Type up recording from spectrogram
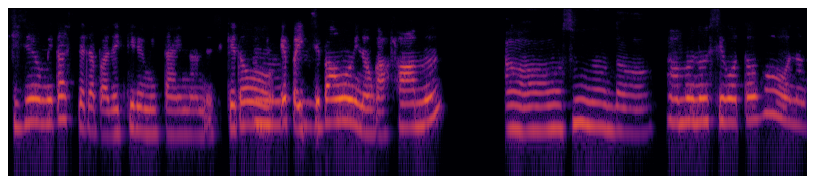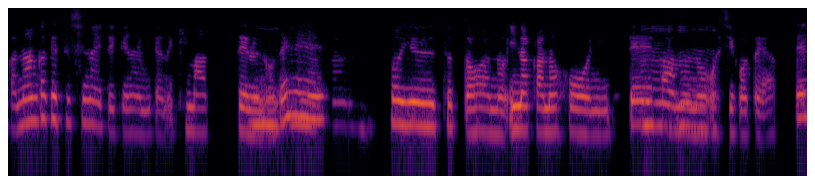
基準を満たしてればできるみたいなんですけうど、んやっぱ一番多いのがファーム？ああ、そうなんだ。ファームの仕事をなんか何ヶ月しないといけないみたいなの決まってうるので、んうんうん。そういうちょっとあの田舎の方に行って、うんファームのうお仕事やってっ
